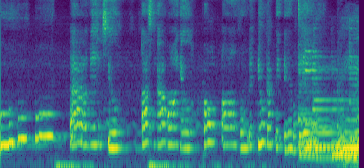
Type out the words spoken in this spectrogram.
Ooh. I miss you. I still want you. Hold on for me. You got me in my head.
